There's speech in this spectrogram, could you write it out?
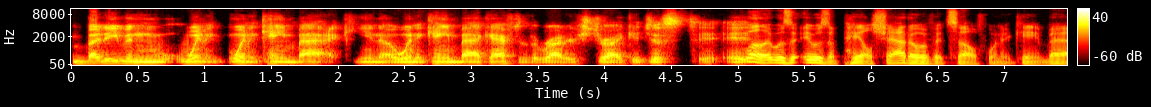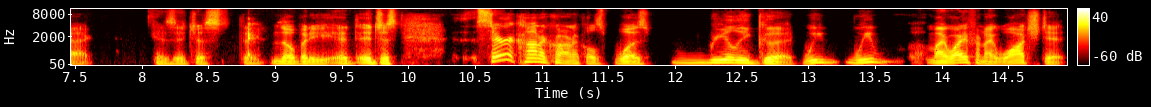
but even when it when it came back, you know, when it came back after the writer's strike, it just it, it- well, it was it was a pale shadow of itself when it came back because it just that nobody it, it just Sarah Connor Chronicles was really good. We we my wife and I watched it,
